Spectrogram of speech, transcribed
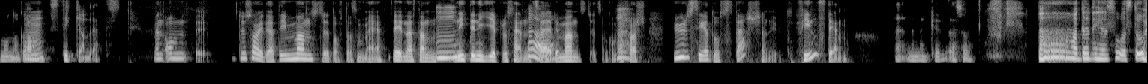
Mm. monogamstickandet. Men om, du sa ju det att det är mönstret ofta som är, det är nästan Mm. 99 procent så är det mönstret som kommer först. Hur ser då stashen ut? Finns det en? Nej nej, men gud alltså. Ah, den är så stor.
